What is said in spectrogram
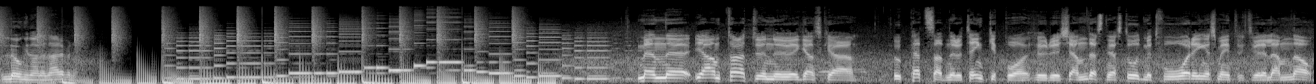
Lugnade nerverna. Men eh, jag antar att du nu är ganska upphetsad när du tänker på hur det kändes när jag stod med tvååringen som jag inte riktigt ville lämna och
